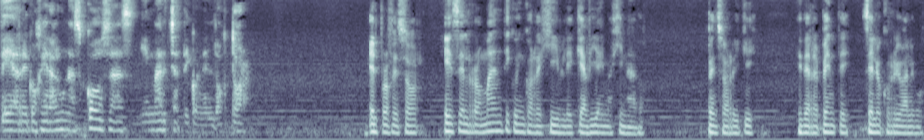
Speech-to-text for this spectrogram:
ve a recoger algunas cosas y márchate con el doctor. El profesor es el romántico incorregible que había imaginado, pensó Ricky, y de repente se le ocurrió algo.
